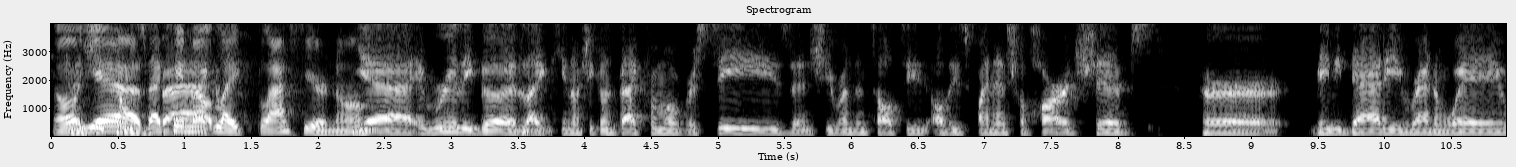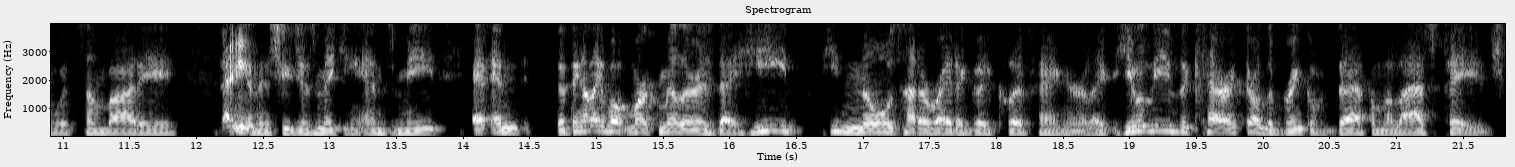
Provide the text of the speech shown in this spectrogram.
Oh yeah, that came out like last year, no? Yeah, it really good. Like you know, she comes back from overseas and she runs into all these all these financial hardships. Her baby daddy ran away with somebody and then she just making ends meet. And, and the thing I like about Mark Millar is that he he knows how to write a good cliffhanger. Like he'll leave the character on the brink of death on the last page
